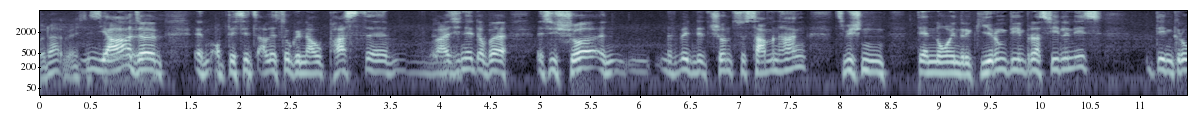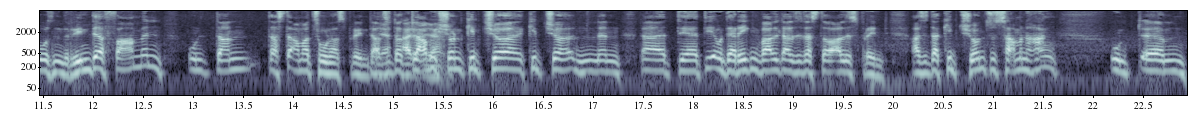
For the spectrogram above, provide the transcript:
Oder? Wenn ich das, Ja, äh, also ähm, ob das jetzt alles so genau passt, äh, weiß ich nicht, aber es ist schon, man findet schon Zusammenhang zwischen der neuen Regierung, die in Brasilien ist, den großen Rinderfarmen und dann, dass der Amazonas brennt. Also Ja, da glaube ja. ich schon, gibt schon, gibt schon einen, äh, der, der, und der Regenwald, also dass da alles brennt. Also da gibt schon Zusammenhang und ähm,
